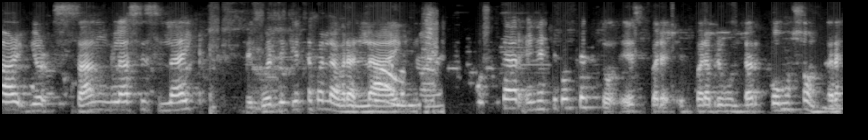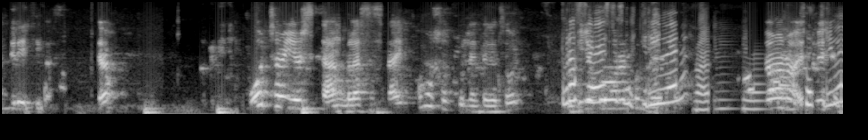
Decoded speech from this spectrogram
are your sunglasses like? Recuerde que esta palabra like gustar en este contexto, es para, es para preguntar cómo son, características. ¿ya? What are your sunglasses like? ¿Cómo son tus lentes de sol? Profe, yo puedo ¿eso se escribe? No, no, no, ¿Se escribe?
